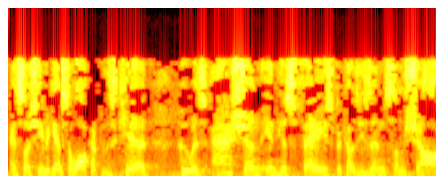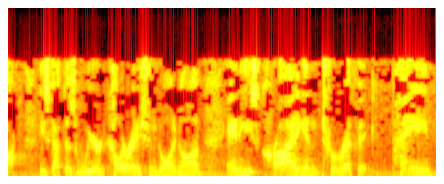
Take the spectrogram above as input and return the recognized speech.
And so she begins to walk up to this kid who is ashen in his face because he's in some shock. He's got this weird coloration going on, and he's crying in terrific pain,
